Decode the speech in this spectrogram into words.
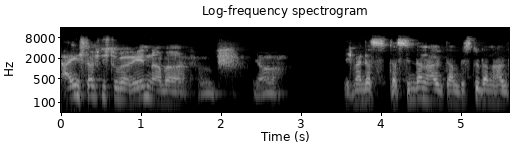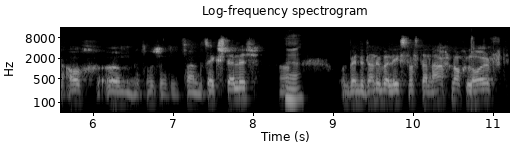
Eigentlich darf ich nicht drüber reden, aber ja, ich meine, das, das sind dann halt, dann bist du dann halt auch, ähm, jetzt muss ich die Zahlen, sechsstellig. Ja. ja. Und wenn du dann überlegst, was danach noch läuft,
